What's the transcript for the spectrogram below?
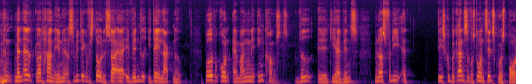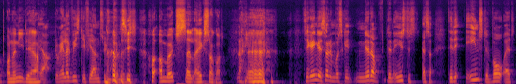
men, men alt godt har en ende, og så vidt jeg kan forstå det, så er eventet i dag lagt ned. Både på grund af manglende indkomst ved øh, de her events, men også fordi, at det er sgu begrænset, hvor stor en tilskuersport onani det er. Ja, du kan heller ikke vise det i fjernsyn, kan man sige. Og, og merch salg er ikke så godt. Nej. Til gengæld så er det måske netop den eneste, altså det er det eneste, hvor at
